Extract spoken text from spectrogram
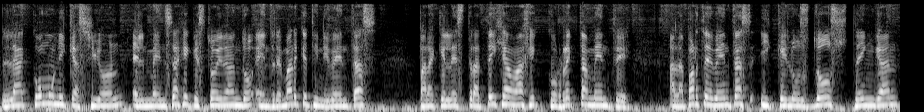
la comunicación, el mensaje que estoy dando entre marketing y ventas para que la estrategia baje correctamente a la parte de ventas y que los dos tengan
